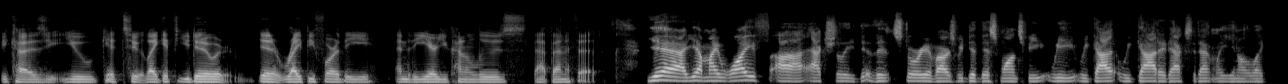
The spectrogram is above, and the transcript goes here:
because you, you get to like if you do it, did it right before the end of the year, you kind of lose that benefit. Yeah, yeah. My wife uh, actually did the story of ours. We did this once. We we we got we got it accidentally. You know, like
